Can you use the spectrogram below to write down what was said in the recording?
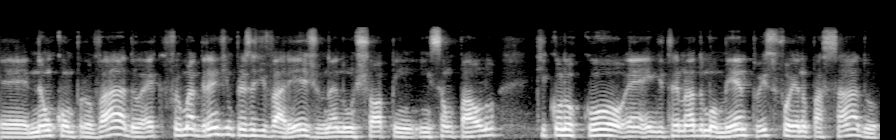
é, não comprovado, é que foi uma grande empresa de varejo, né, num shopping em São Paulo, que colocou é, em determinado momento, isso foi ano passado,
